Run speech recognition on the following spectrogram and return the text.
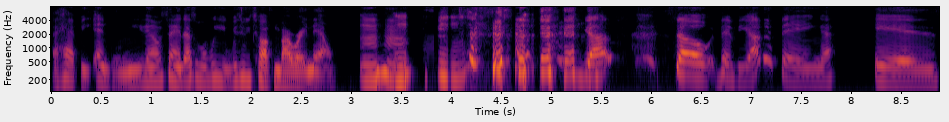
a happy ending. You know what I'm saying? That's what we what we talking about right now. Mm-hmm. mm-hmm. yep. So then the other thing is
